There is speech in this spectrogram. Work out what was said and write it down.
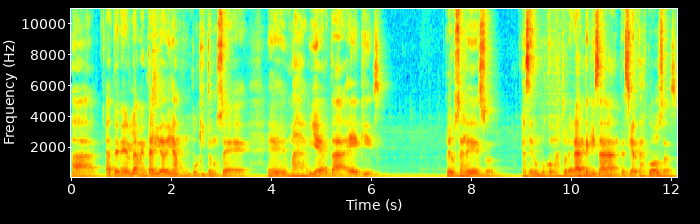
a, a tener la mentalidad, digamos, un poquito, no sé, eh, más abierta, X. Pero sale eso, a ser un poco más tolerante quizá ante ciertas cosas.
